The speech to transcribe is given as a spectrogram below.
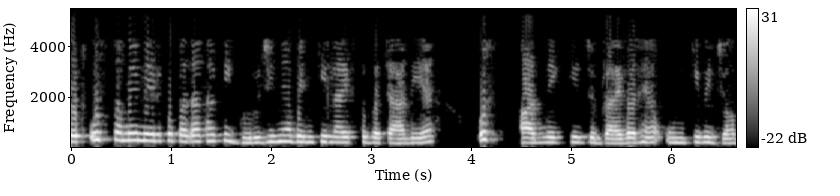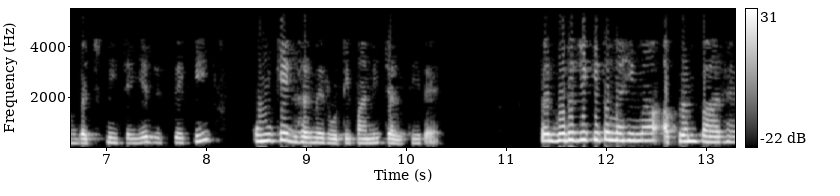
बट उस समय मेरे को पता था कि गुरुजी ने अब इनकी लाइफ तो बचा दी है। उस आदमी की जो ड्राइवर हैं, उनकी भी जॉब बचनी चाहिए, जिससे कि उनके घर में रोटी पानी चलती रहे। पर गुरु जी की तो महिमा अपरंपार है।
